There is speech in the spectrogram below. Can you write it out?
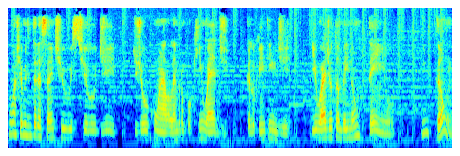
não achei muito interessante o estilo de, de jogo com ela, lembra um pouquinho o Edge pelo que entendi. E o Edge eu também não tenho. Então,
